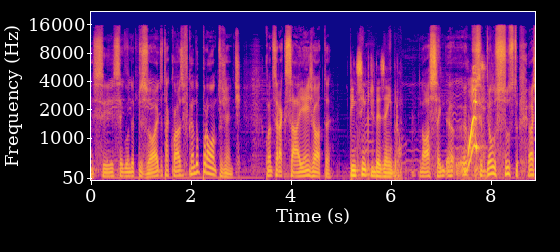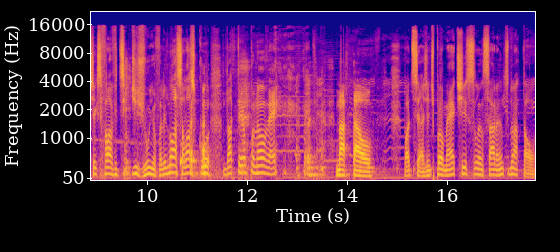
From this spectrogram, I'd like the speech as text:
Esse segundo episódio tá quase ficando pronto, gente. Quando será que sai, hein, Jota? 25 de dezembro. Nossa, eu, eu, você deu um susto. Eu achei que você falava 25 de junho. Eu falei, nossa, lascou. Não dá tempo não, velho. Natal. Pode ser. A gente promete se lançar antes do Natal.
